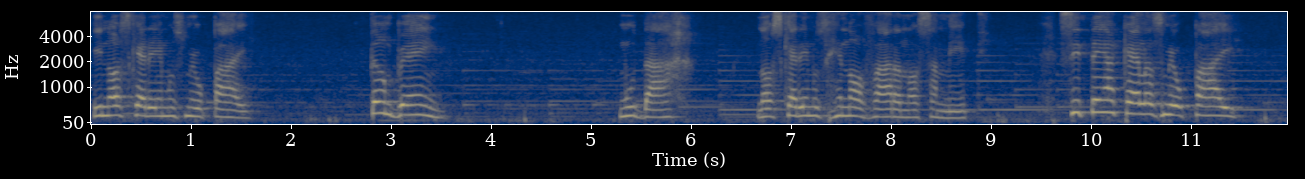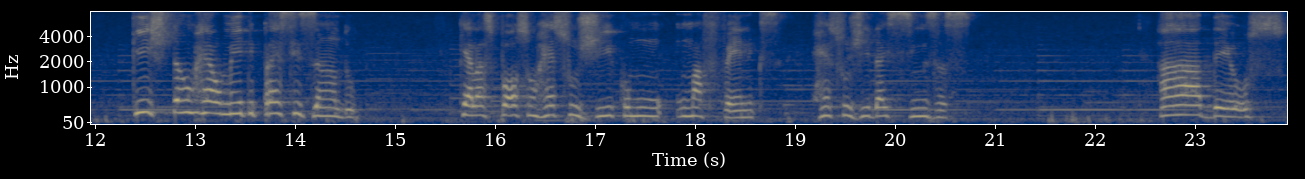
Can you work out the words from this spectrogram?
E nós queremos, meu Pai, também mudar. Nós queremos renovar a nossa mente. Se tem aquelas, meu Pai, que estão realmente precisando, que elas possam ressurgir como uma fênix, ressurgir das cinzas. Ah, Deus,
